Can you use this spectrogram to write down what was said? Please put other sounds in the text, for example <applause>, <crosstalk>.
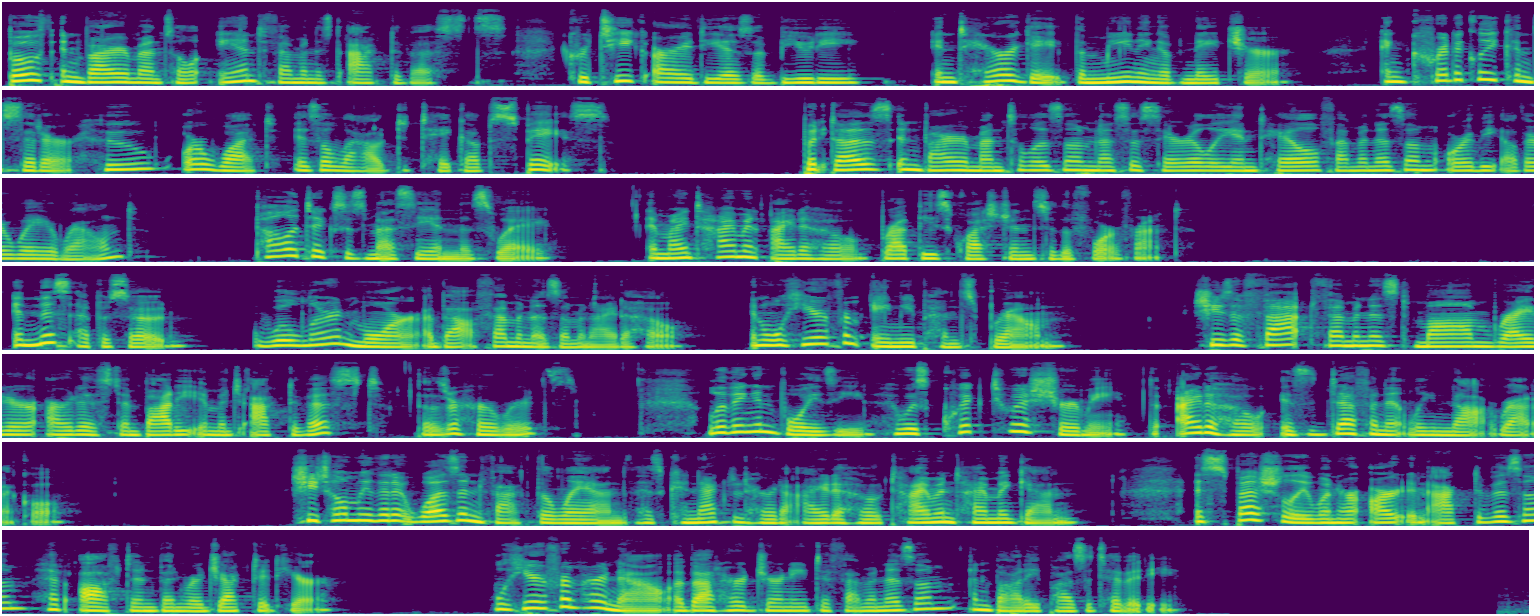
Both environmental and feminist activists critique our ideas of beauty, interrogate the meaning of nature, and critically consider who or what is allowed to take up space. But does environmentalism necessarily entail feminism or the other way around? Politics is messy in this way, and my time in Idaho brought these questions to the forefront. In this episode, we'll learn more about feminism in Idaho, and we'll hear from Amy Pence Brown. She's a fat feminist mom, writer, artist, and body image activist. Those are her words living in Boise, who was quick to assure me that Idaho is definitely not radical. She told me that it was, in fact, the land that has connected her to Idaho time and time again, especially when her art and activism have often been rejected here. We'll hear from her now about her journey to feminism and body positivity.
